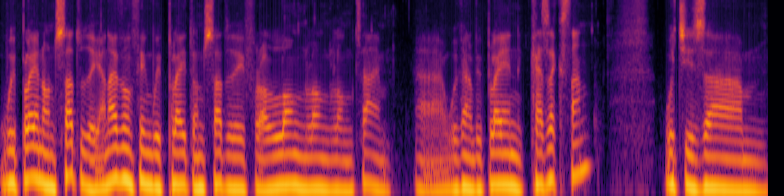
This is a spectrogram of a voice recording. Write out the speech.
we playing on Saturday, and I don't think we played on Saturday for a long, long, long time. Uh, we're gonna be playing Kazakhstan, which is um,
